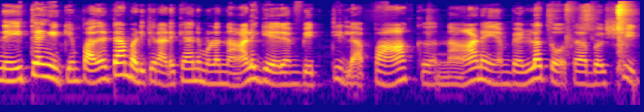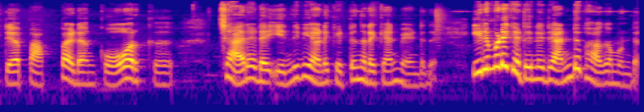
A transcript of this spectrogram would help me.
നെയ്ത്തങ്ങയ്ക്കും പതിനെട്ടാം പടിക്കൽ അടയ്ക്കാനുമുള്ള നാളികേരം വെറ്റില പാക്ക് നാണയം വെള്ളത്തോത്ത് ബെഡ്ഷീറ്റ് പപ്പടം കോർക്ക് ചരട് എന്നിവയാണ് കെട്ടുനിറയ്ക്കാൻ വേണ്ടത്. ഇരുമുടി കെട്ടിന് രണ്ട് ഭാഗമുണ്ട്.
